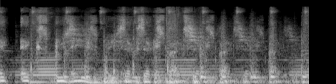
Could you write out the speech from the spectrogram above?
exclusive by Zack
